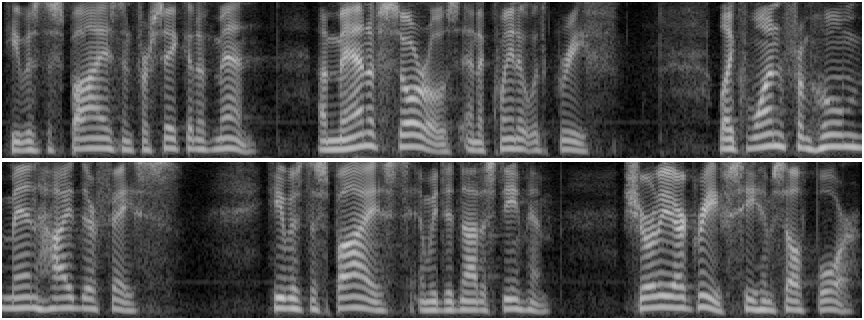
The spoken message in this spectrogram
He was despised and forsaken of men, a man of sorrows and acquainted with grief, like one from whom men hide their face. He was despised, and we did not esteem him. Surely our griefs he himself bore,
